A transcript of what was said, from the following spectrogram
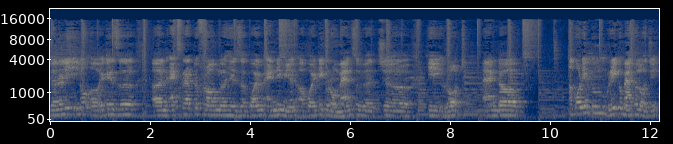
Generally, you know, uh, it is uh, an extract from his poem Endymion, a poetic romance which uh, he wrote. And uh, According to Greek mythology,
